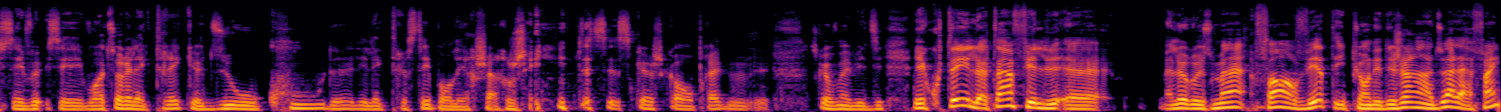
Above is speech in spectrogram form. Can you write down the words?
ces, voitures électriques dues au coût de l'électricité pour les recharger. c'est ce que je comprends, ce que vous m'avez dit. Écoutez, le temps file. Euh, malheureusement fort vite et puis on est déjà rendu à la fin.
